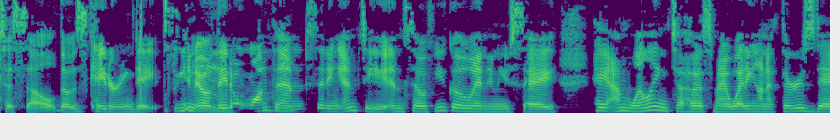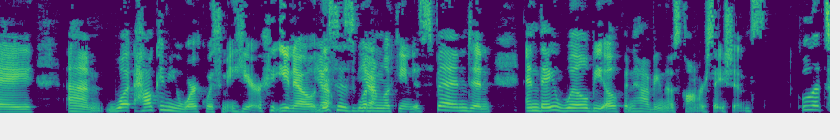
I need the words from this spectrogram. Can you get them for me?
to sell those catering dates. You know, mm. they don't want mm-hmm. them sitting empty. And so if you go in and you say, Hey, I'm willing to host my wedding on a Thursday. Um, what, how can you work with me here? You know, yep. this is what yep. I'm looking to spend and, and they will be open to having those conversations. Well, that's,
